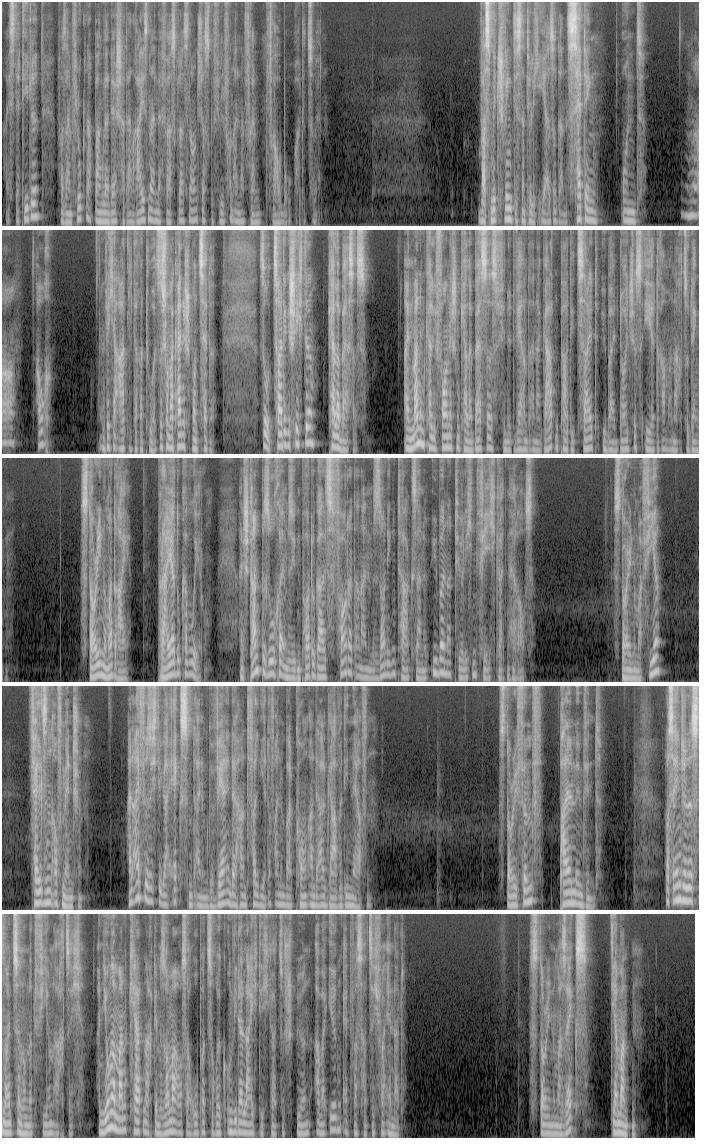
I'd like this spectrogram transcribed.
heißt der Titel. Vor seinem Flug nach Bangladesch hat ein Reisender in der First Class Lounge das Gefühl, von einer fremden Frau beobachtet zu werden. Was mitschwingt, ist natürlich eher so dann Setting und ja, auch in welcher Art Literatur. Es ist schon mal keine Schmonzette. So, zweite Geschichte, Calabasas. Ein Mann im kalifornischen Calabasas findet während einer Gartenparty Zeit, über ein deutsches Ehedrama nachzudenken. Story Nummer 3. Praia do Cavoeiro. Ein Strandbesucher im Süden Portugals fordert an einem sonnigen Tag seine übernatürlichen Fähigkeiten heraus. Story Nummer 4. Felsen auf Menschen. Ein eifersüchtiger Ex mit einem Gewehr in der Hand verliert auf einem Balkon an der Algarve die Nerven. Story 5. Palmen im Wind. Los Angeles 1984. Ein junger Mann kehrt nach dem Sommer aus Europa zurück, um wieder Leichtigkeit zu spüren, aber irgendetwas hat sich verändert. Story Nummer 6 Diamanten.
